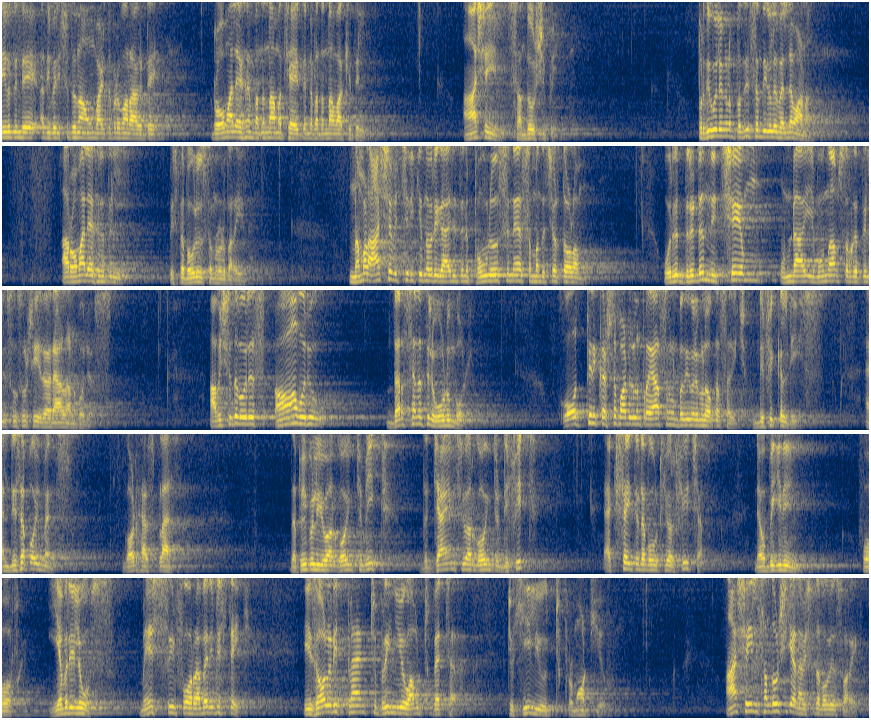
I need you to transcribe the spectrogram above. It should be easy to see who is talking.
Speaker 1: ദൈവത്തിന്റെ അതിപരിശുദ്ധ നാമം വാഴ്ത്തപ്പെടുമാറാകട്ടെ. റോമാലേഖനം പന്ത്രണ്ടാം അധ്യായത്തിന്റെ പന്ത്രണ്ടാം വാക്യത്തിൽ ആശയിൽ സന്തോഷിപ്പി പ്രതികൂലങ്ങളും പ്രതിസന്ധികളും എല്ലാമാണ് ആ റോമാലേഖനത്തിൽ വിശുദ്ധ പൗലോസ് നമ്മളോട് പറയുന്നത്. നമ്മൾ ആശ വച്ചിരിക്കുന്ന ഒരു കാര്യത്തിന് പൗലോസിനെ സംബന്ധിച്ചിടത്തോളം ഒരു ദൃഢനിശ്ചയം ഉണ്ടായി മൂന്നാം സ്വർഗത്തിൽ ശുശ്രൂഷ ചെയ്ത ഒരാളാണ് പൗലോസ്. അവിശുദ്ധ പോലീസ് ആ ഒരു ദർശനത്തിൽ ഓടുമ്പോൾ ഒത്തിരി കഷ്ടപ്പാടുകളും പ്രയാസങ്ങളും പ്രതികൂലങ്ങളും ഒക്കെ സഹിച്ചു. Difficulties and disappointments God has plan the people you are going to meet the giants you are going to defeat excited about your future now beginning for every loss mercy for every mistake is already plan to bring you out better to heal you to promote you ആശയിൽ സന്തോഷിക്കാൻ വിശുദ്ധ പൗലോസ് പറയും.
